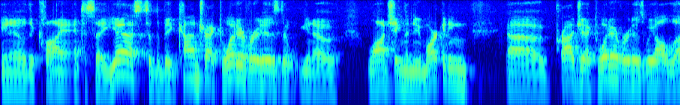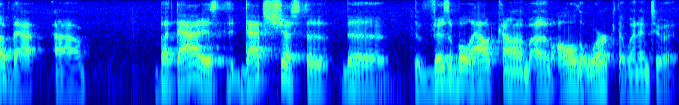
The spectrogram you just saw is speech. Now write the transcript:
you know the client to say yes to the big contract whatever it is that you know launching the new marketing uh, project whatever it is we all love that. Um, but that is that's just the the the visible outcome of all the work that went into it.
